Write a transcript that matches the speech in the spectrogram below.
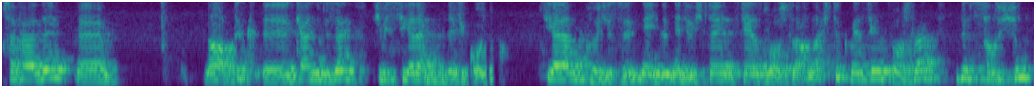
bu sefer de ne yaptık? Kendimize bir CRM hedefi koyduk. CRM projesi neydi, nedir? İşte Salesforce'la anlaştık ve Salesforce'la bütün satışın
